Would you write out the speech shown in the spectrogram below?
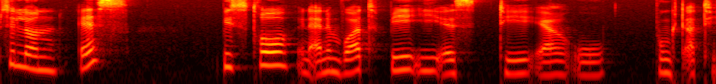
B-E-L-L-Y-S, Bistro in einem Wort B-I-S-T-R-O.at.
